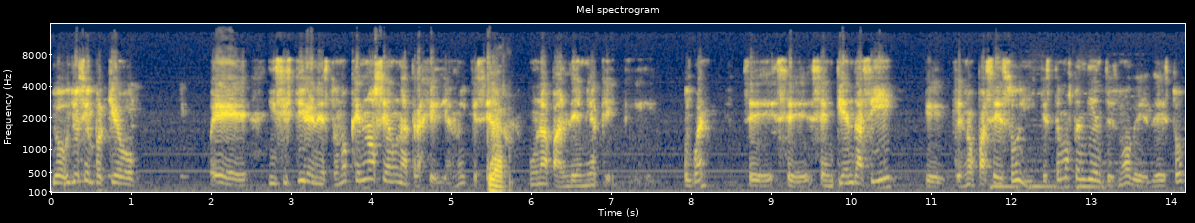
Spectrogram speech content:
yo, yo siempre quiero eh, insistir en esto, ¿no? Que no sea una tragedia, ¿no? Y que sea una pandemia que, pues bueno, se, se, entienda así, que, no pase eso y que estemos pendientes, ¿no? De, esto,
